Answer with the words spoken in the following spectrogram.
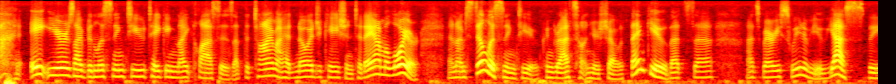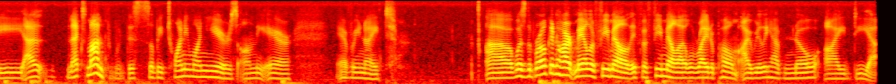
Eight years I've been listening to you taking night classes. At the time, I had no education. Today, I'm a lawyer, and I'm still listening to you. Congrats on your show. Thank you. That's uh, that's very sweet of you. Yes, the uh, next month, this will be 21 years on the air every night. Uh, was the broken heart male or female? If a female, I will write a poem. I really have no idea,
